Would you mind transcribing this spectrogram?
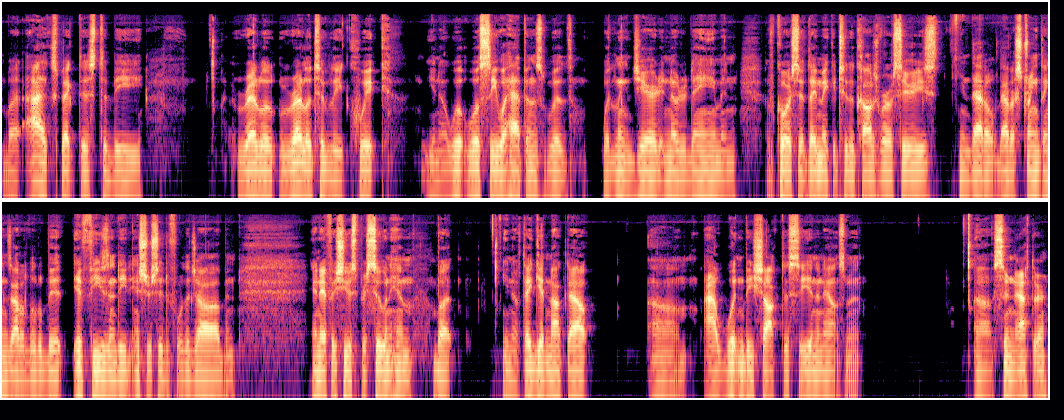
but I expect this to be rel- relatively quick you know, we'll we'll see what happens with with Link Jarrett at Notre Dame, and of course, if they make it to the College World Series, you know, that'll that'll string things out a little bit if he's indeed interested for the job, and and FSU is pursuing him. But you know, if they get knocked out, um, I wouldn't be shocked to see an announcement uh, soon after.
